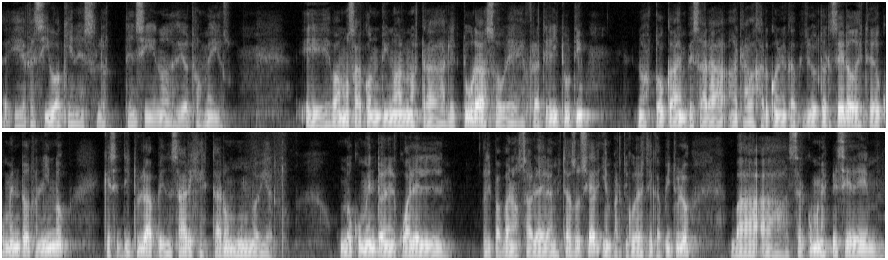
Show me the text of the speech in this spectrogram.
eh, recibo a quienes lo estén siguiendo desde otros medios. Eh, vamos a continuar nuestra lectura sobre Fratelli Tutti. Nos toca empezar a, a trabajar con el capítulo tercero de este documento tan lindo que se titula Pensar y gestar un mundo abierto. Un documento en el cual el, Papa nos habla de la amistad social y en particular este capítulo va a ser como una especie de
